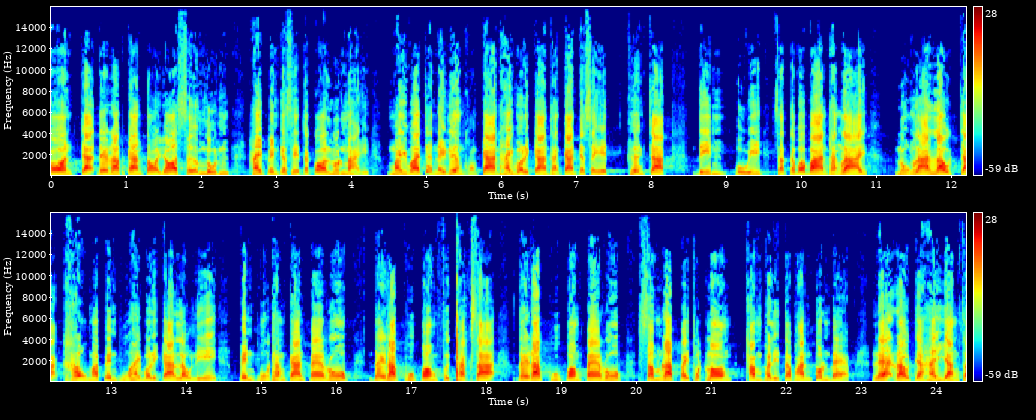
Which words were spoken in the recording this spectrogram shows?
กรจะได้รับการต่อยอดเสริมหนุน ให้เป็นเกษตรกรรุ่นใหม่ ไม่ว่าจะในเรื่องของการให้บริการทางการเกษตร เครื่องจักรดิน ปุ๋ย สัตวบาลทั้งหลาย ลูกหลานเราจะเข้ามาเป็นผู้ให้บริการเหล่านี้ เป็นผู้ทำการแปรรูป ได้รับคูปองฝึกทักษะ ได้รับคูปองแปรรูปสำหรับไปทดลองทำผลิตภัณฑ์ต้นแบบ และเราจะให้ยังส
